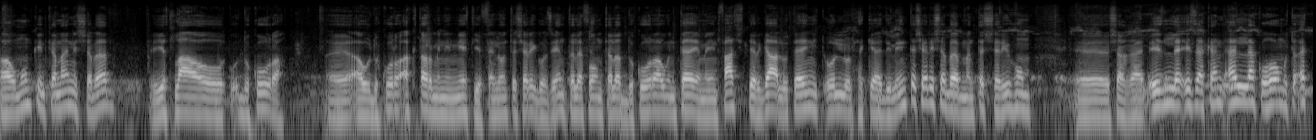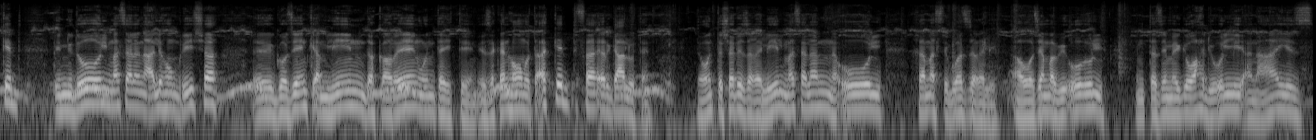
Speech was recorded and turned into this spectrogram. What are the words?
أو ممكن كمان الشباب يطلعوا ذكوره آه، أو ذكوره أكتر من النتي فلو أنت شاري جوزين طلع فيهم ثلاث ذكوره وانت ما ينفعش ترجع له تاني تقول له الحكاية دي. لأن أنت شاري شباب ما أنت شاريهم آه، شغال. إلا إذا كان قال لك وهو متأكد إن دول مثلا عليهم ريشة آه، جوزين كاملين ذكرين وانتيتين إذا كان هو متأكد فارجع له تاني. لو أنت شاري زغاليل مثلا نقول خمس اجواد زغاليل. أو زي ما بيقول أنت زي ما يجي واحد يقول لي أنا عايز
